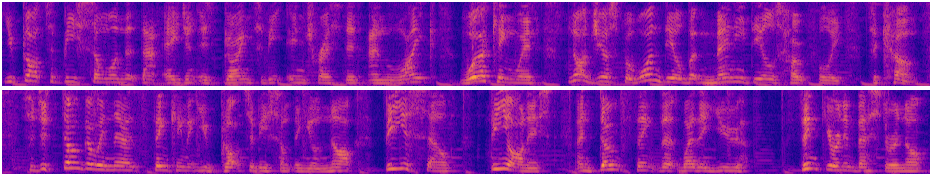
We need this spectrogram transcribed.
you've got to be someone that that agent is going to be interested and like working with, not just for one deal, but many deals hopefully to come. So just don't go in there thinking that you've got to be something you're not. Be yourself, be honest, and don't think that whether you think you're an investor or not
